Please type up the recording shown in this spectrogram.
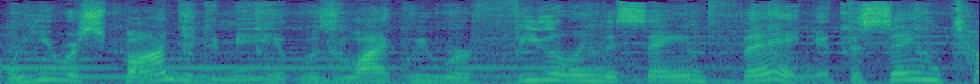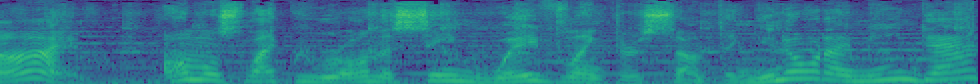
When he responded to me, it was like we were feeling the same thing at the same time. Almost like we were on the same wavelength or something. You know what I mean, Dad?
